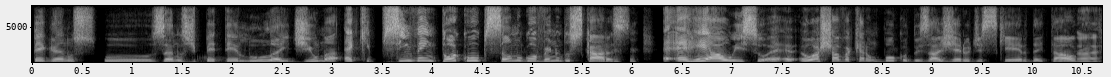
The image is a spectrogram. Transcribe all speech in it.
pegando os, os anos de PT, Lula e Dilma é que se inventou a corrupção no governo dos caras. é, é real isso. É- é- eu achava que era um pouco do exagero de esquerda e tal, É.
